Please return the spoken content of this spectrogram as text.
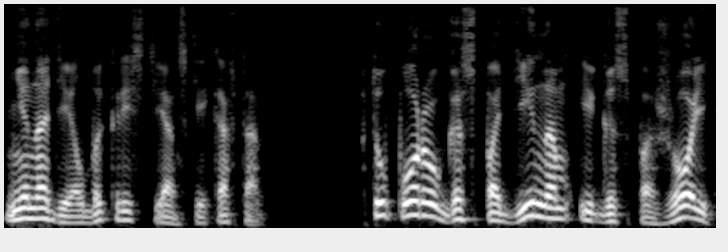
не надел бы крестьянский кафтан. В ту пору господином и госпожой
